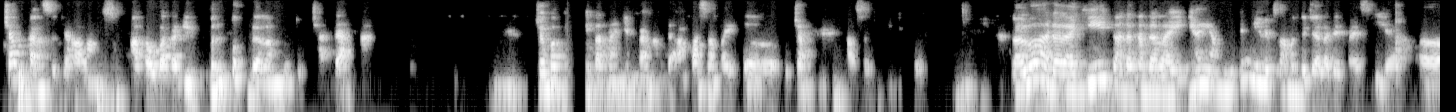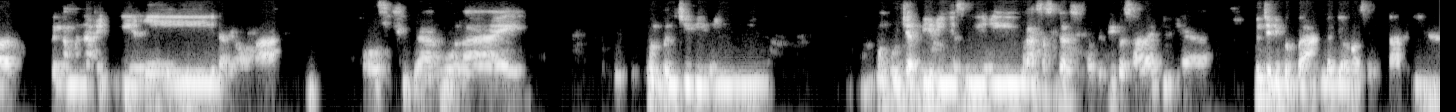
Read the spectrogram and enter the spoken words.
diucapkan secara langsung atau bahkan dibentuk dalam bentuk cadangan, coba kita tanyakan ada apa sampai ke ucapan hal seperti itu. Lalu ada lagi tanda-tanda lainnya yang mungkin mirip sama gejala depresi ya, uh, dengan menarik diri dari orang, terus juga mulai membenci diri, menghujat dirinya sendiri, merasa segala sesuatu itu salah dia, menjadi beban bagi orang sekitarnya,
